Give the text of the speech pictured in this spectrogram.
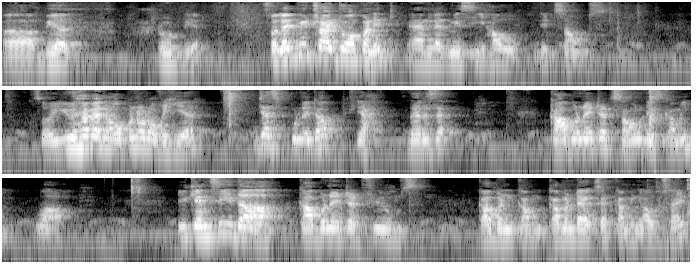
uh, beer, root beer. So let me try to open it and let me see how it sounds. So you have an opener over here. Just pull it up. Yeah, there is a carbonated sound is coming. Wow. You can see the carbonated fumes, carbon carbon dioxide coming outside.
